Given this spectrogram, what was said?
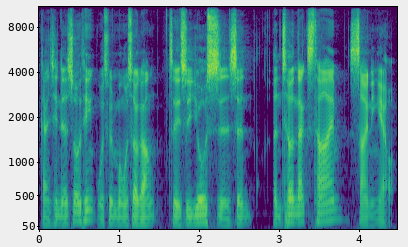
感谢你的收听，我是孟少刚，这里是优势人生。Until next time, signing out.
